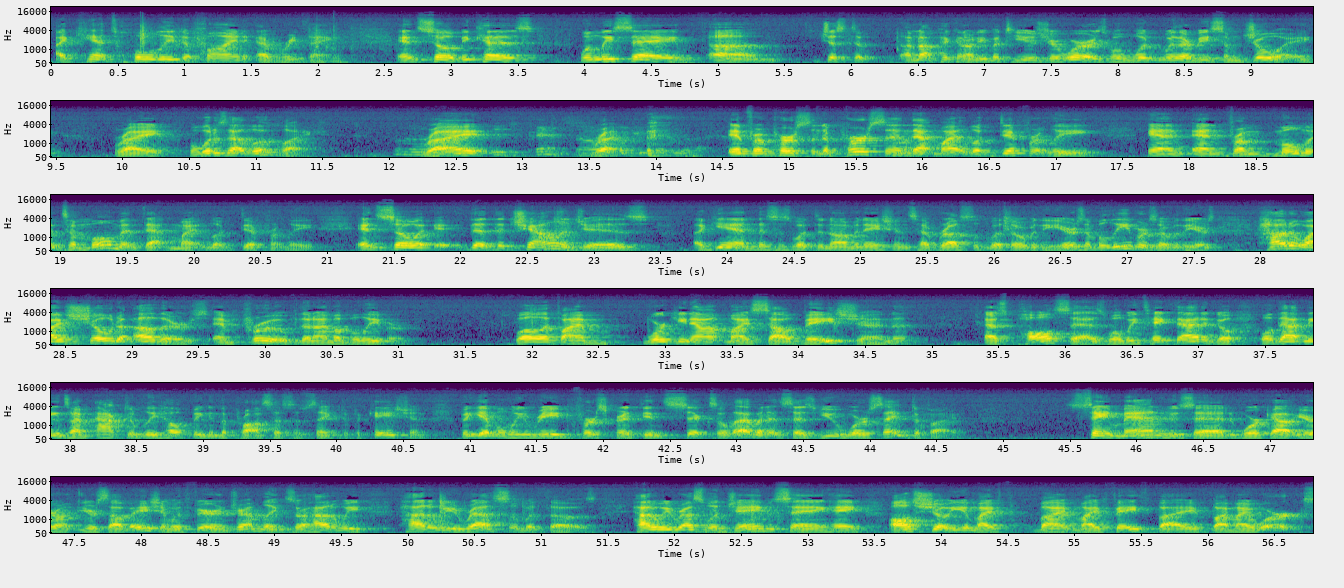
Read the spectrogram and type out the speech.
I can't totally define everything. And so because when we say, um, just to, I'm not picking on you, but to use your words, well, would, would there be some joy? right? Well, what does that look like? Uh, Right? It depends on Right. what you that. And from person to person, Right. that might look differently, and and from moment to moment, that might look differently. And so it, the the challenge is, again, this is what denominations have wrestled with over the years, and believers over the years. How do I show to others and prove that I'm a believer? Well, if I'm working out my salvation, as Paul says, well, we take that and go, well, that means I'm actively helping in the process of sanctification. But yet, when we read 1 Corinthians 6 11, it says, You were sanctified. same man who said, "Work out your your salvation with fear and trembling." So how do we how do we wrestle with those? How do we wrestle with James saying, "Hey, I'll show you my my, my faith by by my works."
